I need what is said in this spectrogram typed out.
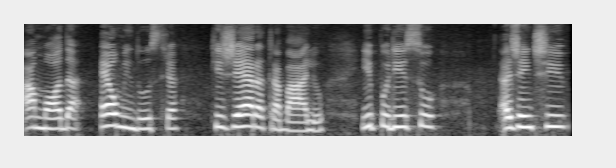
a moda é uma indústria que gera trabalho e por isso a gente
